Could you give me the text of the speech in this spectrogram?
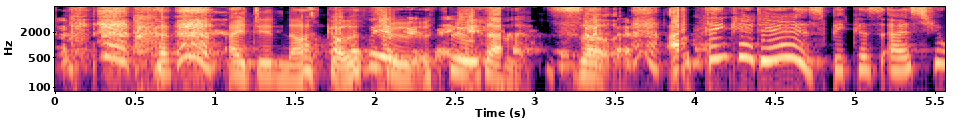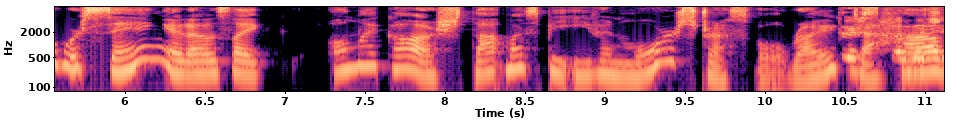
I did not go through, through that. So I think it is because as you were saying it, I was like, oh my gosh, that must be even more stressful, right? There's to so have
